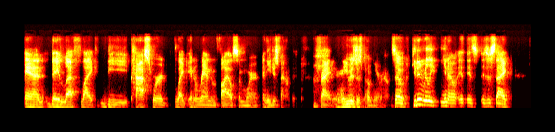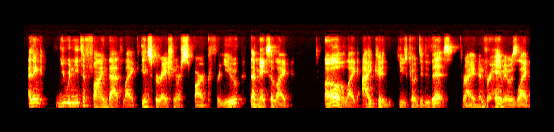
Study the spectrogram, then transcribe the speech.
and they left like the password like in a random file somewhere and he just found it right? And he was just poking around. So he didn't really you know it, it's it's just like I think you would need to find that like inspiration or spark for you that makes it like oh like I could use code to do this right and for him it was like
